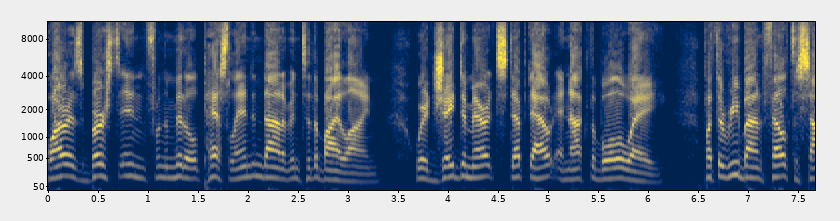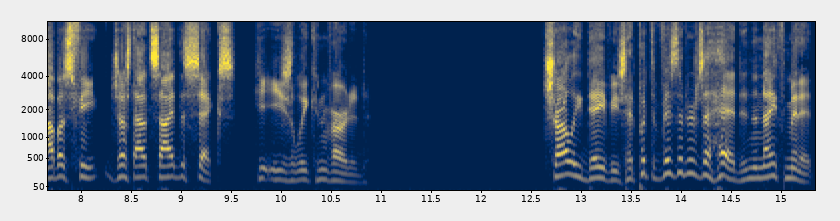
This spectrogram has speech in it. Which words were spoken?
Juarez burst in from the middle past Landon Donovan to the byline, where Jay DeMerit stepped out and knocked the ball away but the rebound fell to Sabah's feet just outside the six. He easily converted. Charlie Davies had put the visitors ahead in the ninth minute,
